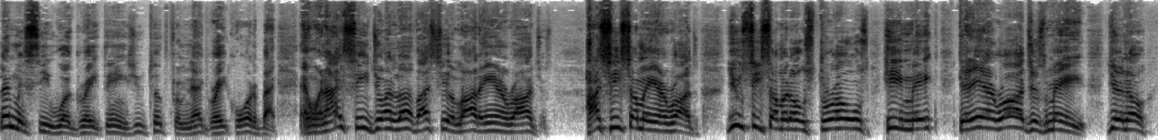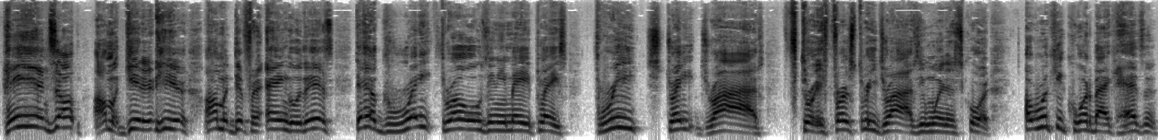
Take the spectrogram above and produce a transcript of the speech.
Let me see what great things you took from that great quarterback. And when I see Jordan Love, I see a lot of Aaron Rodgers. I see some of Aaron Rodgers. You see some of those throws he make that Aaron Rodgers made. You know, hands up, I'm going to get it here. I'm a different angle this. They're great throws and he made plays. Three straight drives, three, first three drives he went and scored. A rookie quarterback hasn't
